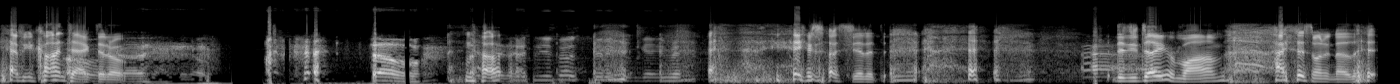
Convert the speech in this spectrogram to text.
Have you contacted Oh, them? God. no. No. You're so shit in this game, man. You're so shit at. Th- Did you tell your mom? I just want to know that.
